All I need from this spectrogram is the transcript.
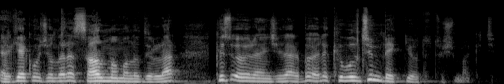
Erkek hocalara salmamalıdırlar. Kız öğrenciler böyle kıvılcım bekliyor tutuşmak için.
